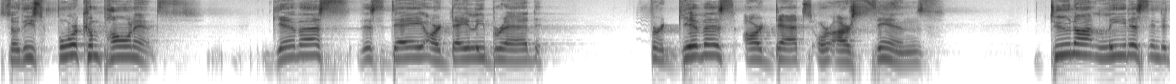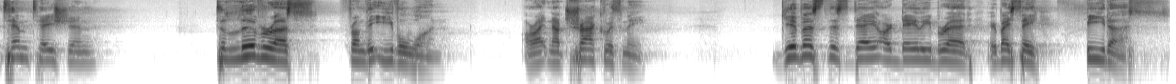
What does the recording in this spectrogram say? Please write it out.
So, these four components give us this day our daily bread, forgive us our debts or our sins, do not lead us into temptation Deliver us from the evil one. All right, now track with me. Give us this day our daily bread. Everybody say, feed us.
